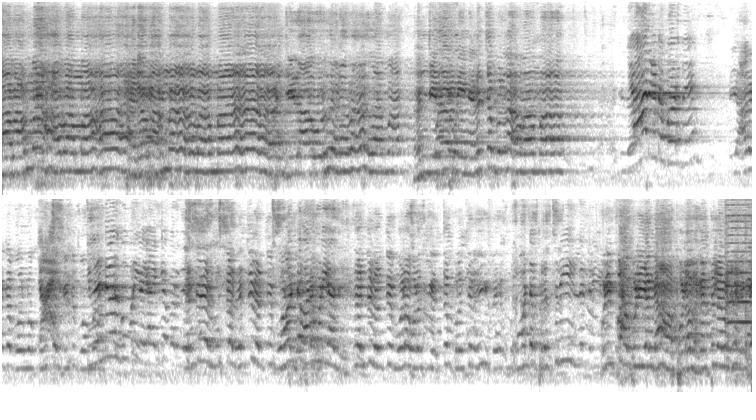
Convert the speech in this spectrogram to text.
வாமா வாமா அட வாமா வாமா ரஞ்சிதா ஒரு தடவை வாமா ரஞ்சிதா நீ நினைச்ச புள்ள வாமா. யாருகிட்ட போறது? யாருக்க போகணும் போகணும் ரெண்டு பேரும் கூப்பிடுறீங்க எங்க போறது ரெண்டு பேர் உன்கிட்ட வர முடியாது. ரெண்டு பேர்த்தையும் போனா உனக்கு எந்த பிரச்சனையும் இல்லை. உன்கிட்ட பிரச்சனையே இல்ல புளிப்பா புளியங்க புடவகத்துல வெள்ளரிக்க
